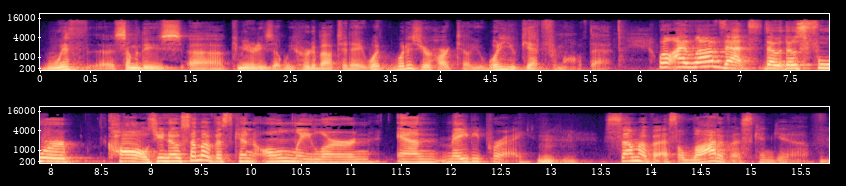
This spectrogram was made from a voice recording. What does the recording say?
with uh, some of these uh, communities that we heard about today, what, what does your heart tell you? What do you get from all of that? Well, I love that th- those four calls. You know, some of us can only learn and maybe pray. Mm-hmm. Some of us, a lot of us, can give. Mm-hmm.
